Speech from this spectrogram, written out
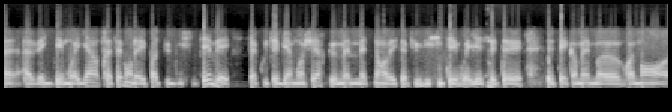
euh, avec des moyens très faibles. On n'avait pas de publicité, mais ça coûtait bien moins cher que même maintenant avec la publicité. Vous voyez, c'était c'était quand même vraiment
